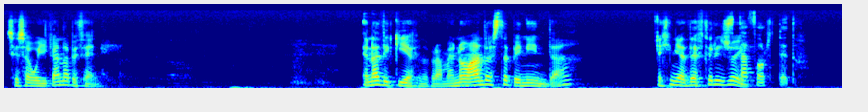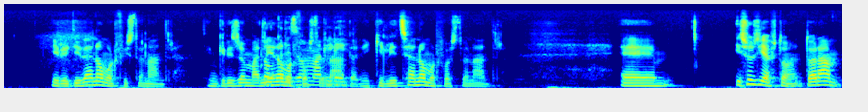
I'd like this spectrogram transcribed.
σε εισαγωγικά να πεθαίνει. Ένα αδικία αυτό το πράγμα. Ενώ ο άντρας στα 50 έχει μια δεύτερη ζωή. Στα φόρτε του. Η ρητίδα είναι όμορφη στον άντρα. Την κρίζο μαλλί Το είναι όμορφο γκρίζο στον μαλλί. άντρα. Η κυλίτσα είναι όμορφο στον άντρα. Ε, ίσως γι' αυτό. Τώρα,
